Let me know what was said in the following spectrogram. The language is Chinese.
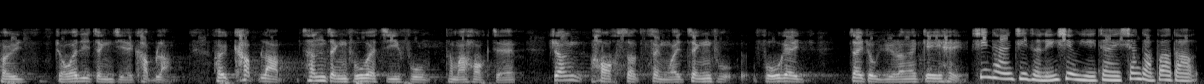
去做一啲政治嘅吸纳。去吸纳亲政府嘅智庫同埋学者，将学术成为政府府嘅制造舆论嘅机器。新唐記者林秀儀在香港报道。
